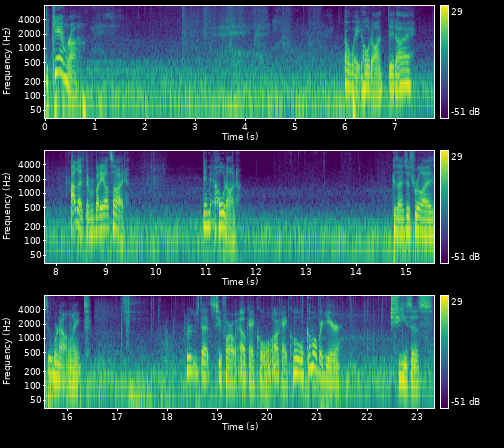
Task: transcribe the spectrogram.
The camera! Oh wait, hold on. Did I? I left everybody outside. Damn it, hold on. Because I just realized we're not linked. Proves that's too far away. Okay, cool. Okay, cool. Come over here. Jesus.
